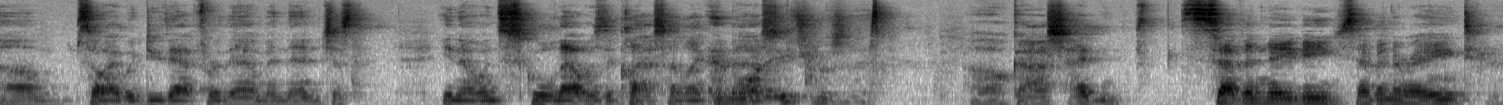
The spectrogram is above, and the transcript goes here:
Um, so I would do that for them, and then just you know in school that was the class I liked And the what best. age was that? Oh gosh, I had seven maybe seven or eight. Okay.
